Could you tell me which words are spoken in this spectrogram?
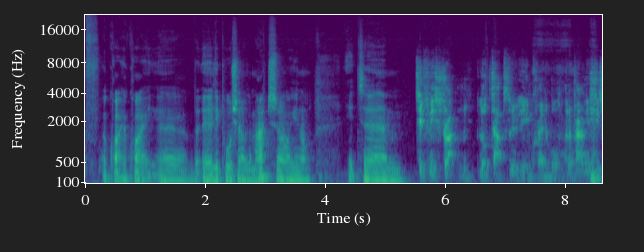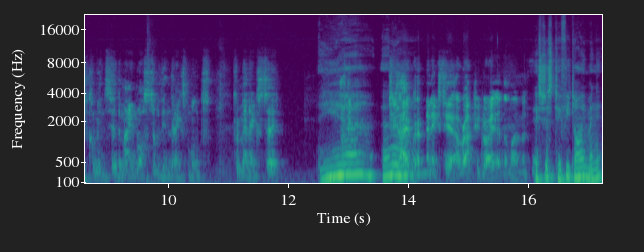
f- a quite a quite uh, the early portion of the match. So you know, it's um Tiffany Stratton looked absolutely incredible, and apparently she's coming to the main roster within the next month from NXT. yeah. She's don't know. outgrown NXT at a rapid rate at the moment. It's just Tiffy time, innit?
